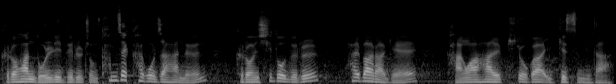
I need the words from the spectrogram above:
그러한 논리들을 좀 탐색하고자 하는 그런 시도들을 활발하게 강화할 필요가 있겠습니다.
